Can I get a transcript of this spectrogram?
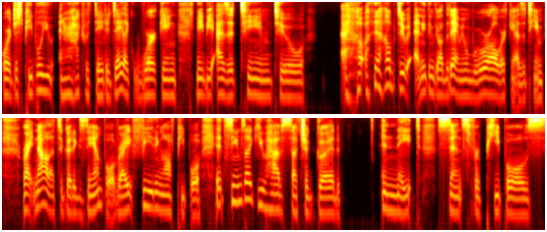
or just people you interact with day to day, like working maybe as a team to help do anything throughout the day. I mean, we're all working as a team right now. That's a good example, right? Feeding off people. It seems like you have such a good innate sense for people's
